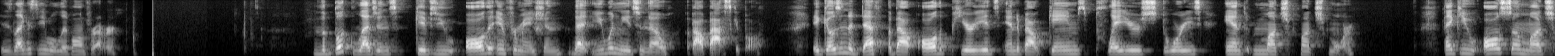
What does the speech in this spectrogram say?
his legacy will live on forever. The book Legends gives you all the information that you would need to know about basketball. It goes into depth about all the periods and about games, players, stories, and much, much more. Thank you all so much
